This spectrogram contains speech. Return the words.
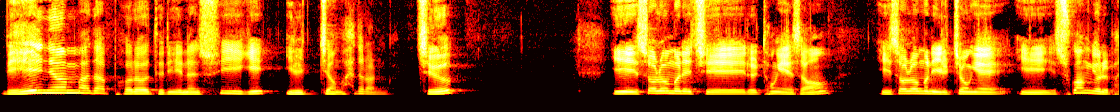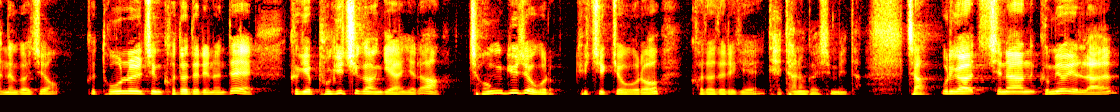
매년마다 벌어들이는 수익이 일정하더라는 거예요. 즉, 이 솔로몬의 지혜를 통해서 이 솔로몬이 일종의 이 수강료를 받는 거죠. 그 돈을 지금 걷어들이는데 그게 불규칙한 게 아니라 정규적으로 규칙적으로 걷어들이게 됐다는 것입니다. 자, 우리가 지난 금요일 날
